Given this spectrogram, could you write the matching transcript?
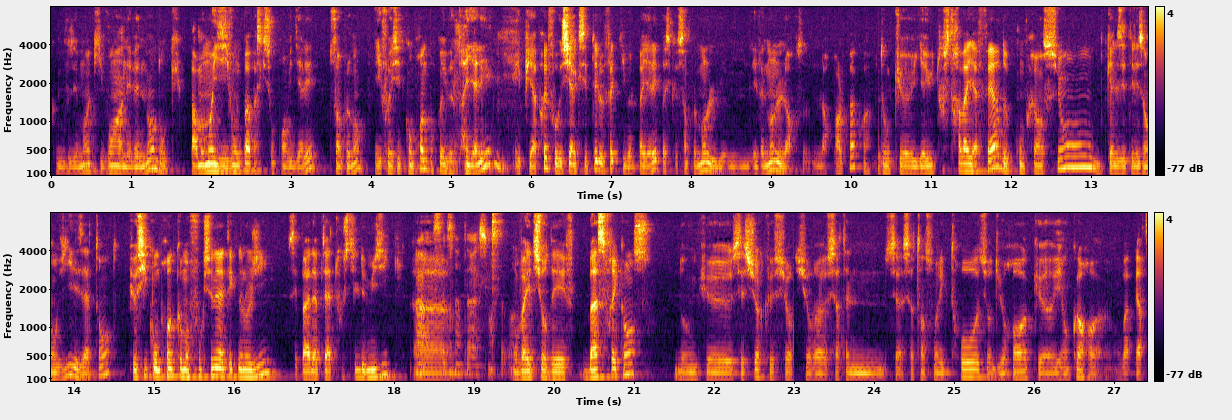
comme vous et moi qui vont à un événement, donc par moments ils y vont pas parce qu'ils n'ont pas envie d'y aller, tout simplement. Et il faut essayer de comprendre pourquoi ils veulent pas y aller. Et puis après, il faut aussi accepter le fait qu'ils veulent pas y aller parce que simplement l'événement ne leur, leur parle pas. Quoi. Donc euh, il y a eu tout ce travail à faire de compréhension, quelles étaient les envies, les attentes, puis aussi comprendre comment fonctionnait la technologie. C'est pas adapté à tout style de musique. Ah, ça c'est intéressant. On va être sur des basses fréquences donc euh, c'est sûr que sur, sur euh, certaines, certains sons électro, sur du rock, euh, et encore on va perdre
